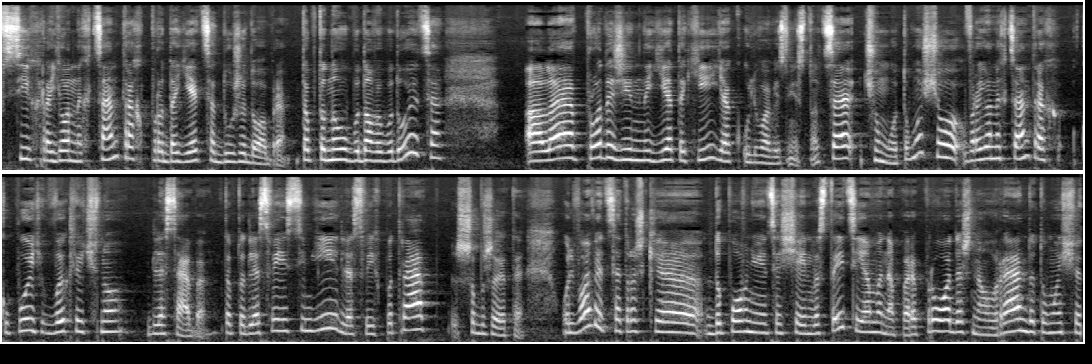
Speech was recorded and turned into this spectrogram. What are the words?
всіх районних центрах продається дуже добре. Тобто новобудови будуються, але продажі не є такі, як у Львові, звісно. Це чому? Тому що в районних центрах купують виключно для себе, тобто для своєї сім'ї, для своїх потреб, щоб жити. У Львові це трошки доповнюється ще інвестиціями на перепродаж, на оренду, тому що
